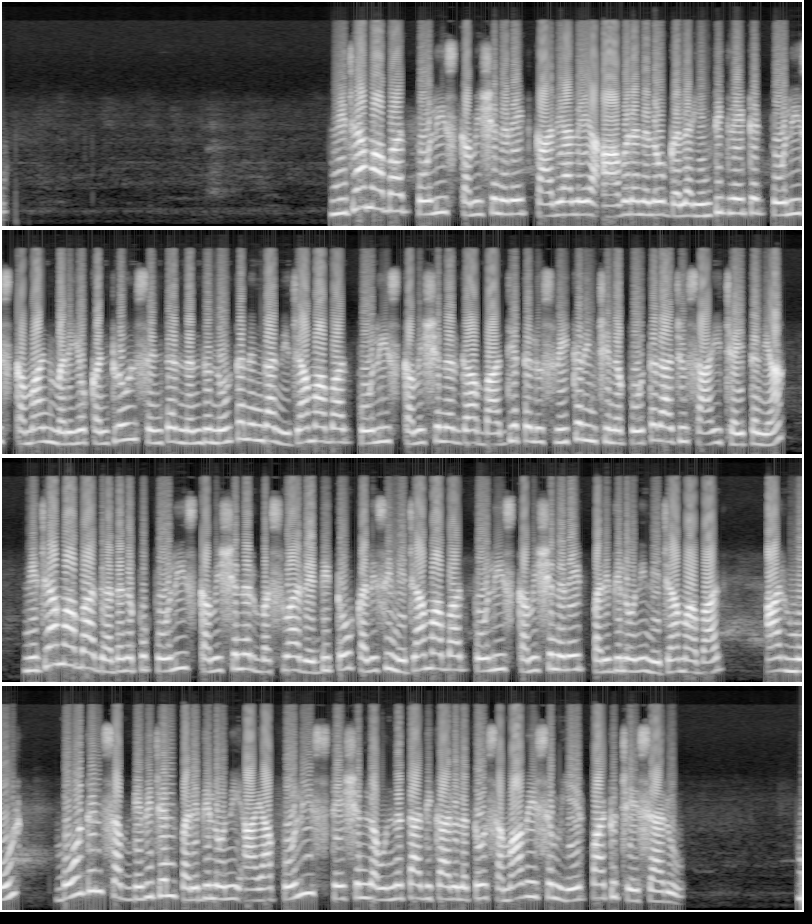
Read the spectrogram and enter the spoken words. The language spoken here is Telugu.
నిజామాబాద్ పోలీస్ కమిషనరేట్ కార్యాలయ ఆవరణలో గల ఇంటిగ్రేటెడ్ పోలీస్ కమాండ్ మరియు కంట్రోల్ సెంటర్ నందు నూతనంగా నిజామాబాద్ పోలీస్ కమిషనర్గా బాధ్యతలు స్వీకరించిన పోతరాజు సాయి చైతన్య నిజామాబాద్ అదనపు పోలీస్ కమిషనర్ బస్వా రెడ్డితో కలిసి నిజామాబాద్ పోలీస్ కమిషనరేట్ పరిధిలోని నిజామాబాద్ ఆర్మూర్ బోర్డన్ సబ్ డివిజన్ పరిధిలోని ఆయా పోలీస్ స్టేషన్ల ఉన్నతాధికారులతో సమావేశం ఏర్పాటు చేశారు.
